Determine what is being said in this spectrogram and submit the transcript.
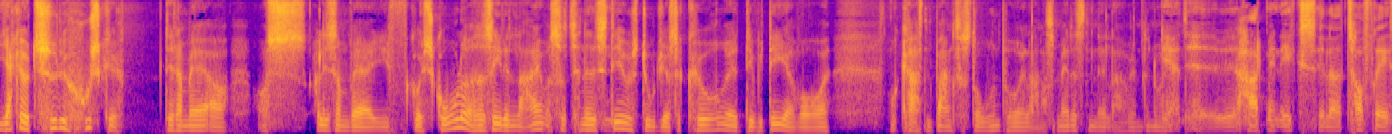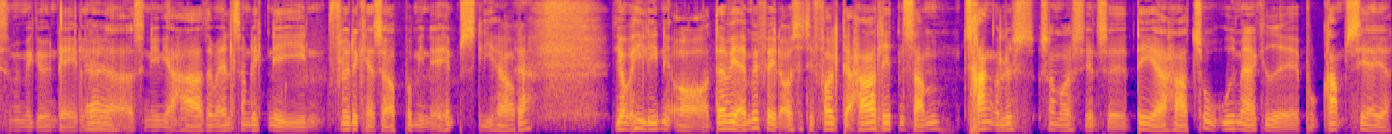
jeg kan jo tydeligt huske det der med at, at, at ligesom være i, gå i skole og så se det live, og så tage ned i stereostudio og så købe uh, DVD'er, hvor, hvor Carsten Bang så står udenpå, eller Anders Madsen, eller hvem det nu er. Ja, det er Hartmann X, eller Tofræser med Mikke Øndal, Ja, ja, eller sådan en. Jeg har dem alle sammen liggende i en flyttekasse op på min øh, hems lige heroppe. Ja. Jo, helt enig. Og, og der vil jeg anbefale også til folk, der har lidt den samme trang og lyst som os, Jens. Øh, DR har to udmærkede øh, programserier,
